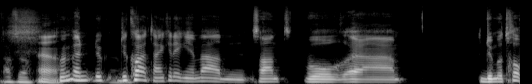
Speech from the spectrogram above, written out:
Altså. Ja. Men, men du, du kan tenke deg i en verden sant, hvor eh, du må trå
